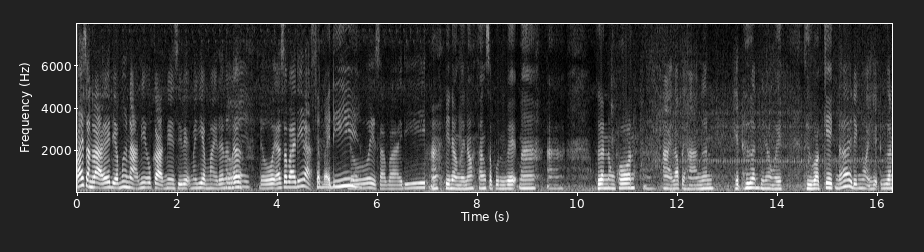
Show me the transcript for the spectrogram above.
ไปสันหลายเอ้ยเดี๋ยวมื้อหน้ามีโอกาสแม่สิเวะมาเยี่ยมใหม่เด้อนางเด้อโดยอะสบายดีล่ะ สบายดี โดยสบายดีอะพี่น้องเลยเนาะทั้งสปุนเวะมาอ่าเพื่อนน้องพรอ่าอ้ายเราไปหาเงินเห็ดเฮือนพี่น้องเลยถือว่าเก่งได้เด็กหน่อยเห็ดเฮือน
